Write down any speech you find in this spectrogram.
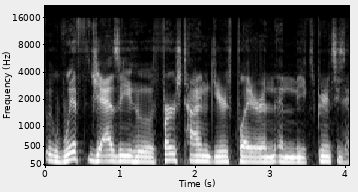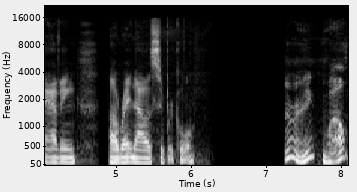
with Jazzy, who first time Gears player, and and the experience he's having uh, right now is super cool. All right. Well,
